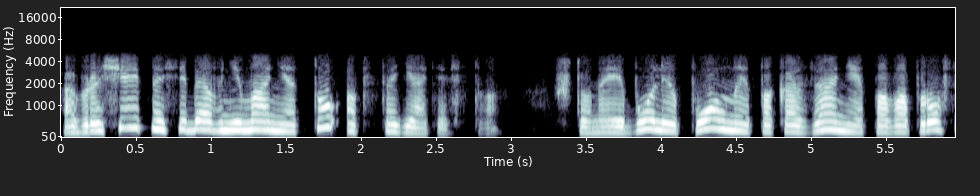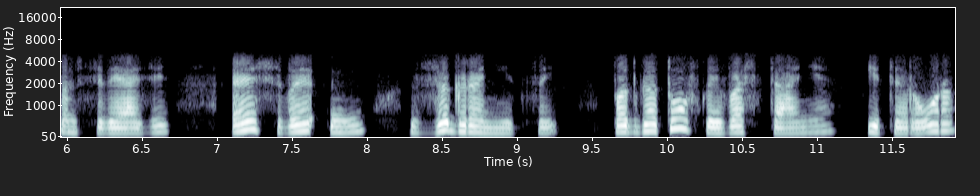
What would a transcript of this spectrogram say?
Обращает на себя внимание то обстоятельство, что наиболее полные показания по вопросам связи СВУ с заграницей, подготовкой восстания и террора,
